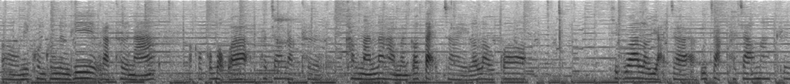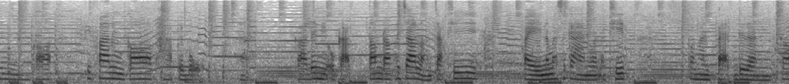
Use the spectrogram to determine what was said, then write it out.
เอ่อมีคนคนหนึ่งที่รักเธอนะ แล้วเขาก็บอกว่าพระเจ้ารักเธอคำนั้นนะคะมันก็แตะใจแล้วเราก็คิดว่าเราอยากจะรู้จักพระเจ้ามากขึ้น ก็พี่ฟั่นก็พาไปโบสถ์ก็ได้มีโอกาสต้อนรับพระเจ้าหลังจากที่ไปนมัสการวันอาทิตย์ ประมาณ 8 เดือนก็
